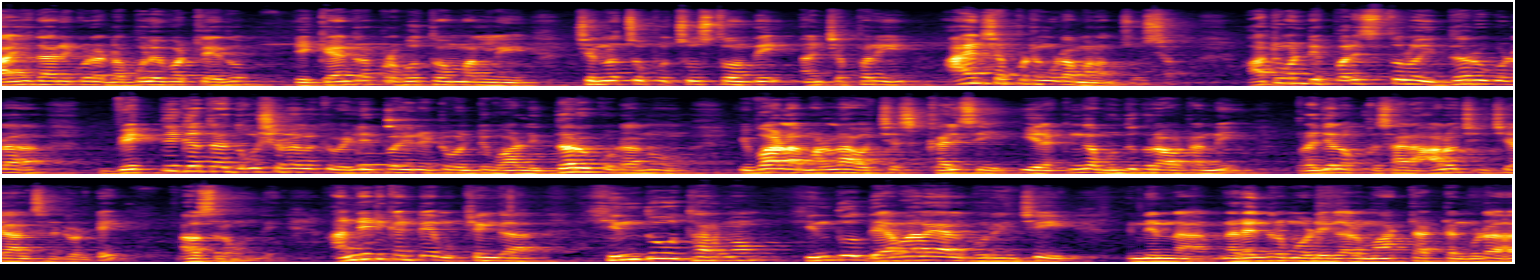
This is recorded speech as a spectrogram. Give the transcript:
రాజధానికి కూడా డబ్బులు ఇవ్వట్లేదు ఈ కేంద్ర ప్రభుత్వం మనల్ని చిన్న చూపు చూస్తోంది అని చెప్పని ఆయన చెప్పడం కూడా మనం చూసాం అటువంటి పరిస్థితుల్లో ఇద్దరు కూడా వ్యక్తిగత దూషణలకు వెళ్ళిపోయినటువంటి వాళ్ళిద్దరూ కూడాను ఇవాళ మళ్ళా వచ్చేసి కలిసి ఈ రకంగా ముందుకు రావటాన్ని ప్రజలు ఒక్కసారి ఆలోచించాల్సినటువంటి అవసరం ఉంది. అన్నిటికంటే ముఖ్యంగా హిందూ ధర్మం హిందూ దేవాలయాల గురించి నిన్న నరేంద్ర మోడీ గారు మాట్లాడటం కూడా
